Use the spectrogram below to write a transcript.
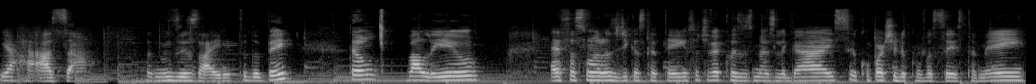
e arrasa no design, tudo bem? Então, valeu. Essas são as dicas que eu tenho. Se eu tiver coisas mais legais, eu compartilho com vocês também.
